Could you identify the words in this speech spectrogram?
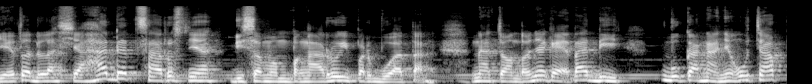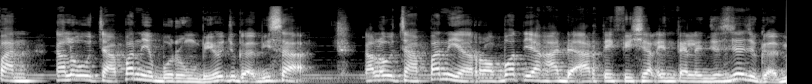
yaitu adalah syahadat seharusnya bisa mempengaruhi perbuatan. Nah contohnya kayak tadi, bukan hanya ucapan. Kalau ucapan ya burung beo juga bisa. Kalau ucapan ya robot yang ada artificial intelligence-nya juga bisa.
